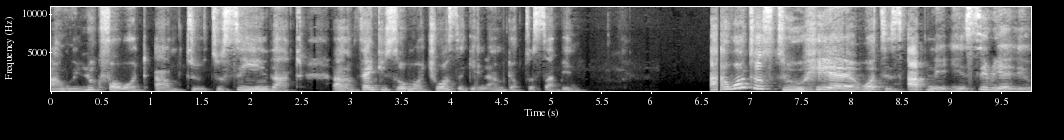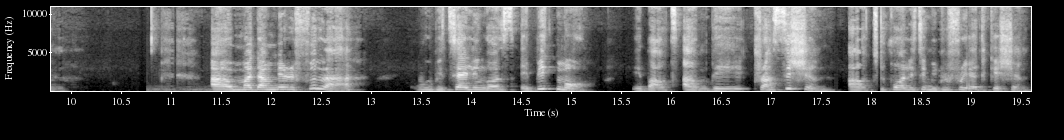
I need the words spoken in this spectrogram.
and we look forward um, to, to seeing that. Thank you so much once again, I'm Dr. Sabeen. I want us to hear what is happening in Sierra Leone. Uh, Madam Mary Fuller will be telling us a bit more about um, the transition uh, to quality midwifery education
